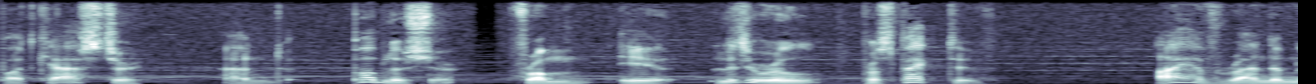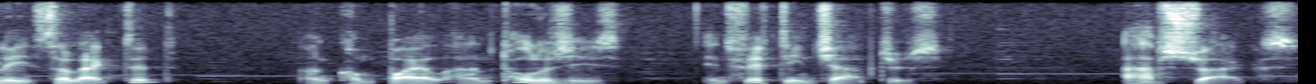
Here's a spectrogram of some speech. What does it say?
podcaster, and publisher, from a literal perspective, I have randomly selected and compiled anthologies in 15 chapters, abstracts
